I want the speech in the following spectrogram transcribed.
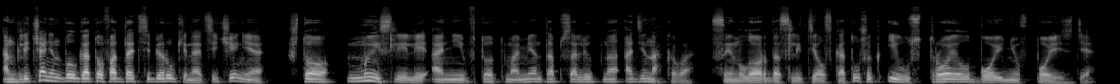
Англичанин был готов отдать себе руки на отсечение, что мыслили они в тот момент абсолютно одинаково. Сын лорда слетел с катушек и устроил бойню в поезде.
